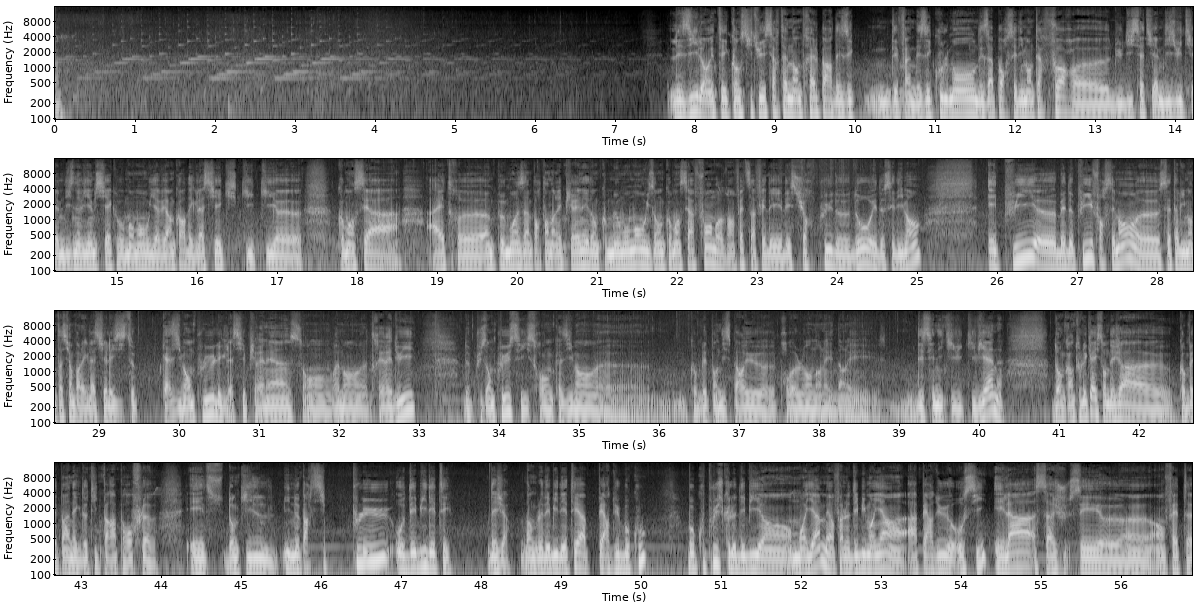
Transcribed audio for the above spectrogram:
Les îles ont été constituées, certaines d'entre elles, par des, des, écoulements, des apports sédimentaires forts euh, du XVIIe, XVIIIe, XIXe siècle, au moment où il y avait encore des glaciers qui, euh, commençaient à, être euh, un peu moins importants dans les Pyrénées. Donc au moment où ils ont commencé à fondre, en fait, ça fait des, des surplus d'eau et de sédiments. Et puis, ben depuis, forcément, cette alimentation par les glaciers, elle n'existe quasiment plus. Les glaciers pyrénéens sont vraiment très réduits de plus en plus et ils seront quasiment complètement disparu euh, probablement dans les, dans les décennies qui, viennent. Donc en tous les cas, ils sont déjà euh, complètement anecdotiques par rapport au fleuve. Et donc ils, ils ne participent plus au débit d'été, déjà. Donc le débit d'été a perdu beaucoup beaucoup plus que le débit en moyen, mais enfin le débit moyen a perdu aussi. Et là, ça c'est euh, en fait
